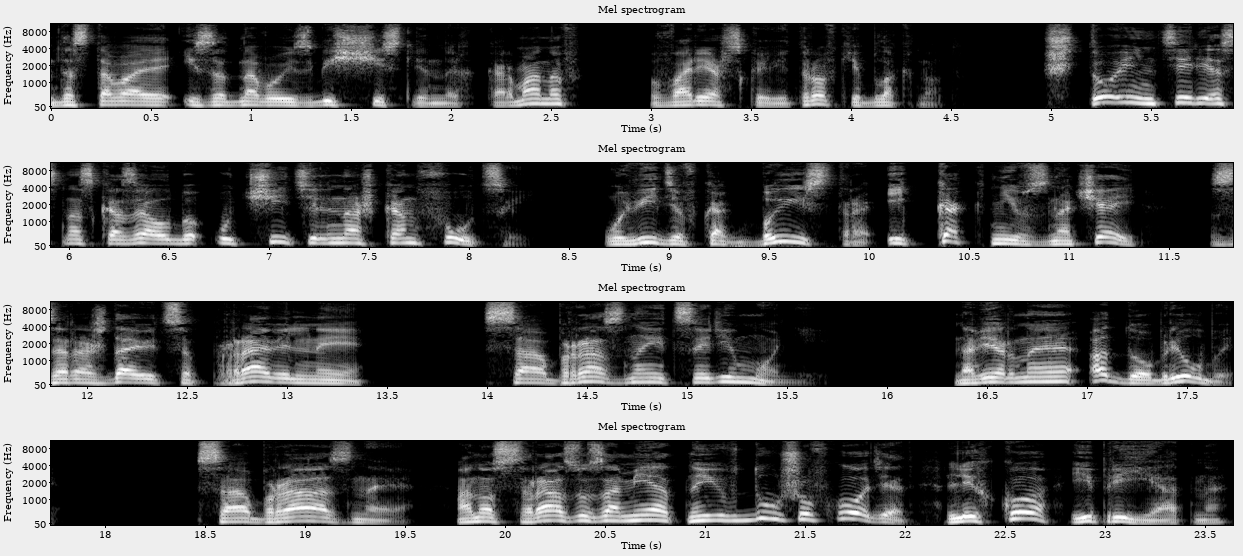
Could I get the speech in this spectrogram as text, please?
доставая из одного из бесчисленных карманов в варяжской ветровке блокнот. Что, интересно, сказал бы учитель наш Конфуций, увидев, как быстро и как невзначай зарождаются правильные, сообразные церемонии? Наверное, одобрил бы. Сообразное, оно сразу заметно и в душу входит, легко и приятно.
